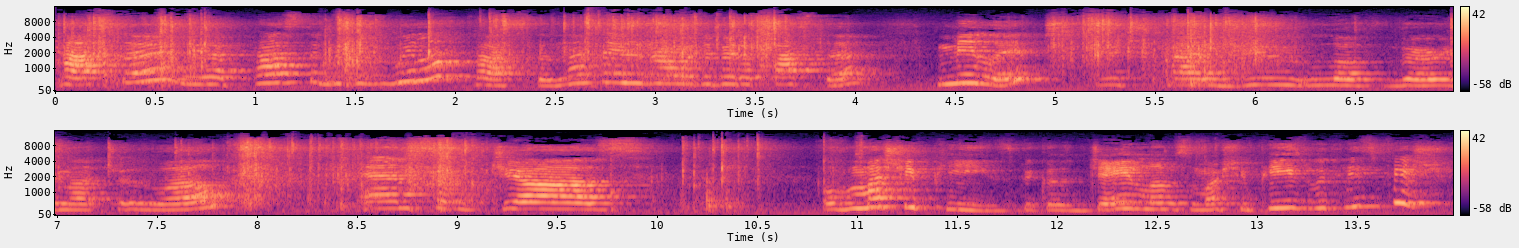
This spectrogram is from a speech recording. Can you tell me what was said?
Pasta. We have pasta because we love pasta. Nothing wrong with a bit of pasta. Millet, which I do love very much as well. And some jars of mushy peas because Jay loves mushy peas with his fish.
